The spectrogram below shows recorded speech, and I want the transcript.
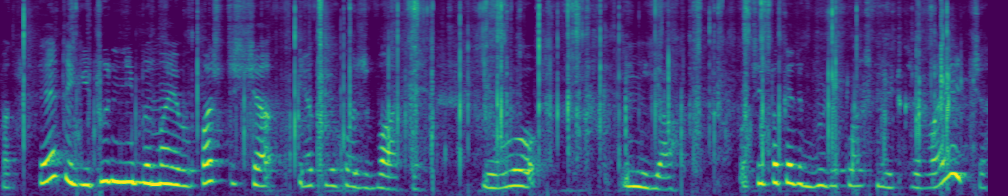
пакетик, і тут ніби має попастися, як його звати. Його ім'я. Оцей пакетик дуже класно відкривається.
